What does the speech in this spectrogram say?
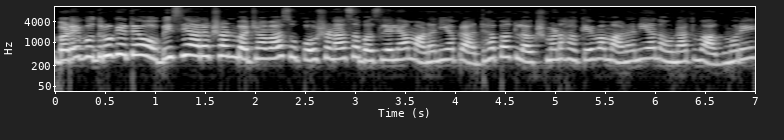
बडे बुद्रुक येथे ओबीसी आरक्षण बचावास उपोषणास बसलेल्या माननीय प्राध्यापक लक्ष्मण हके व माननीय नवनाथ वाघमोरे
